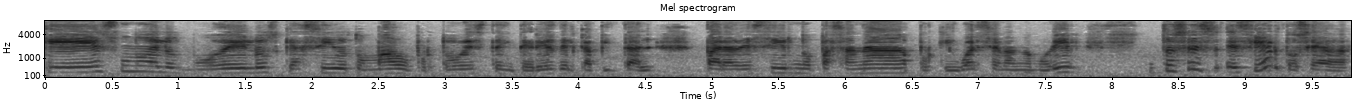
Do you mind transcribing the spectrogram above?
que es uno de los modelos que ha sido tomado por todo este interés del capital para decir no pasa nada porque igual se van a morir. Entonces es cierto, o sea,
